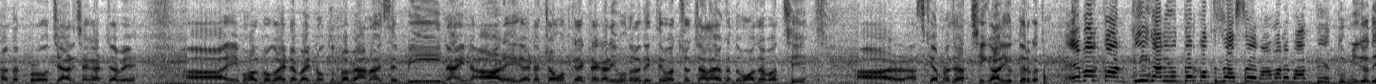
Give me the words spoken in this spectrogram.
শয়তানপুর হচ্ছে আরিচাঘাট যাবে। এই ভলভো গাড়িটা ভাই নতুনভাবে আনা হয়েছে বি নাইন আর এই গাড়িটা চমৎকার একটা গাড়ি বন্ধুরা দেখতে পাচ্ছ চালায়ও কিন্তু মজা পাচ্ছি। আর আজকে আমরা যাচ্ছি গাড়ি উদ্ধার কথা এবার কান কি গাড়ি উদ্ধার করতে যাচ্ছেন? আমারে বাদ দিয়ে তুমি যদি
